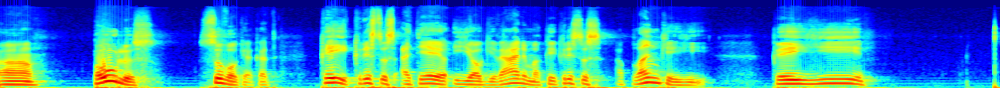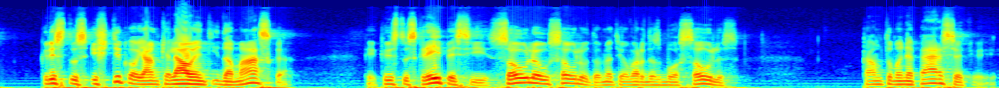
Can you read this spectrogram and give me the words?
Uh, Paulius suvokė, kad kai Kristus atėjo į jo gyvenimą, kai Kristus aplankė jį, kai jį Kristus ištiko jam keliaujant į Damaską, kai Kristus kreipėsi į Sauliau, Sauliau, tuomet jo vardas buvo Saulis, kam tu mane persiekiai?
